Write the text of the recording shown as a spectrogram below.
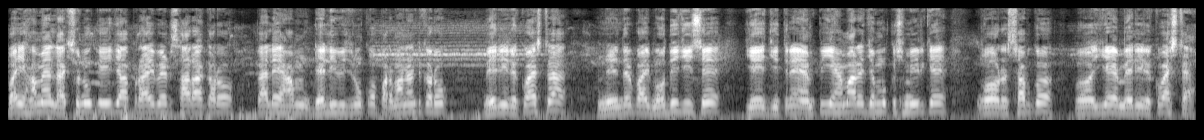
भाई, हमें इलेक्शनों की या प्राइवेट सारा करो, पहले हम डेली विजनों को परमानेंट करो। मेरी रिक्वेस्ट है नरेंद्र भाई मोदी जी से ये जितने एमपी हैं हमारे जम्मू कश्मीर के, और सबको ये मेरी रिक्वेस्ट है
